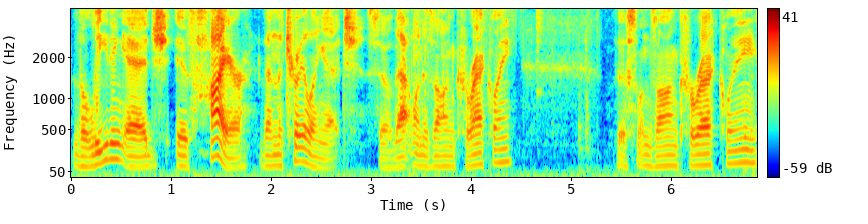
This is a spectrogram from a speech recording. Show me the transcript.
the leading edge is higher than the trailing edge. So that one is on correctly. This one's on correctly.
